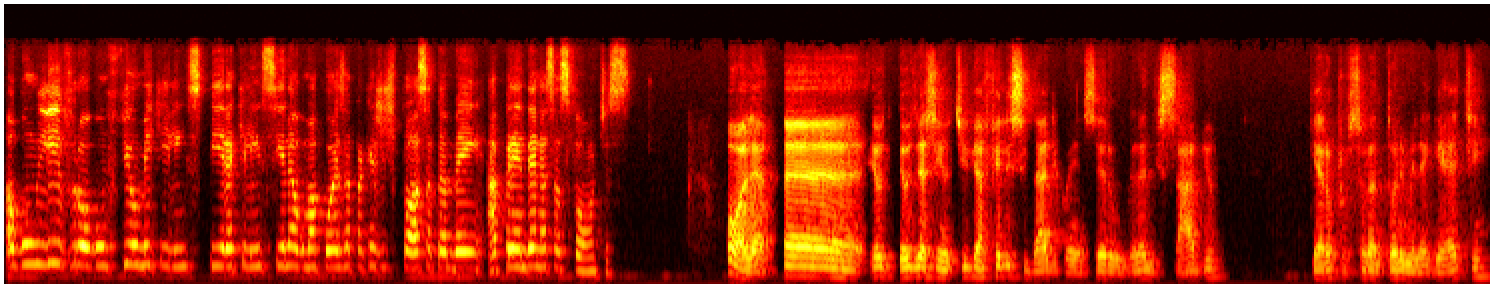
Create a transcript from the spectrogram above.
algum livro, algum filme que lhe inspira, que lhe ensina alguma coisa para que a gente possa também aprender nessas fontes. Olha, é, eu, eu, assim, eu tive a felicidade de conhecer um grande sábio, que era o professor Antônio Meneghetti,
